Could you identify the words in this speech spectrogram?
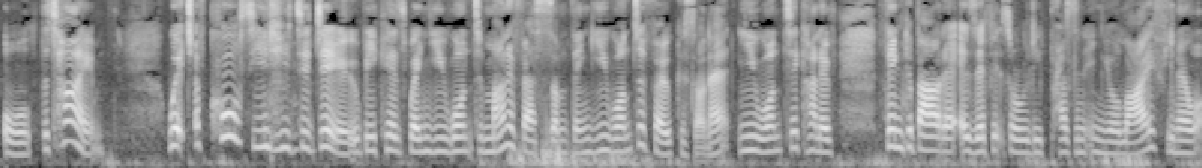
all the time. Which, of course, you need to do because when you want to manifest something, you want to focus on it. You want to kind of think about it as if it's already present in your life. You know,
